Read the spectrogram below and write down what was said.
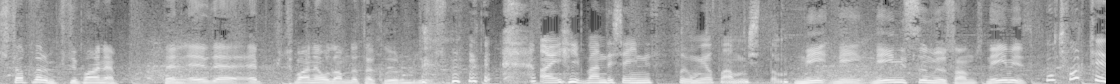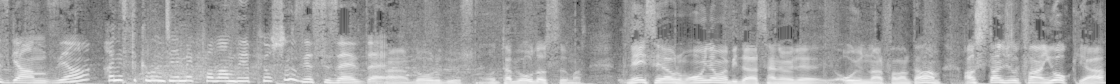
kitaplarım kütüphanem. Ben evde hep kütüphane odamda takılıyorum biliyorsun. Ay ben de şeyiniz sığmıyor sanmıştım. ne, ne, neyimiz sığmıyor sanmış? Neyimiz? Mutfak tezgahınız ya. Hani sıkılınca yemek falan da yapıyorsunuz ya siz evde. Ha doğru diyorsun. O, tabii o da sığmaz. Neyse yavrum oynama bir daha sen öyle oyunlar falan tamam mı? Asistancılık falan yok ya.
